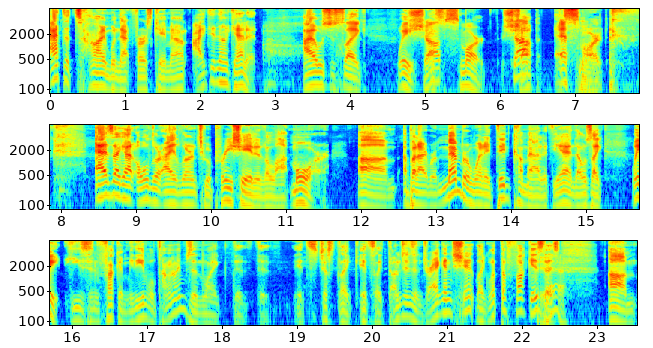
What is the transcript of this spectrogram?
At the time when that first came out, I did not get it. I was just like, wait, Shop this- smart. Shop Shop S S smart. as I got older, I learned to appreciate it a lot more. Um, but I remember when it did come out at the end, I was like, wait, he's in fucking medieval times and like the, the it's just like it's like Dungeons and Dragons shit. Like what the fuck is this? Um,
